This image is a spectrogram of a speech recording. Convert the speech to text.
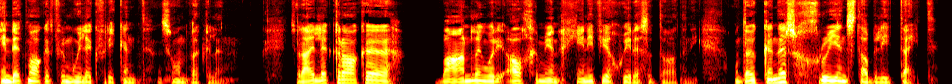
En dit maak dit vermoeilik vir die kind se ontwikkeling. So daai lukrake behandeling oor die algemeen gee nie vir jou goeie resultate nie. Onthou kinders groei in stabiliteit.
